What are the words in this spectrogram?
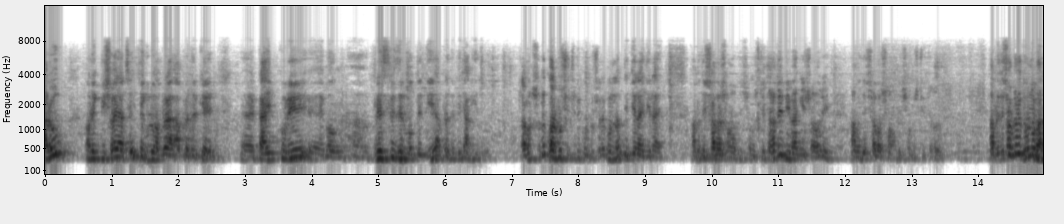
আরও অনেক বিষয় আছে, যেগুলো আমরা আপনাদেরকে টাইপ করে এবং প্রেস রিলিজের মধ্যে দিয়ে আপনাদেরকে জানিয়ে দেবো। এখন শুধু কর্মসূচিটি ঘোষণা করলাম যে জেলায় জেলায় আমাদের সভা সমাবেশ অনুষ্ঠিত হবে, বিভাগীয় শহরে আমাদের সভা সমাবেশ অনুষ্ঠিত হবে আপনাদের সকলে ধন্যবাদ।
